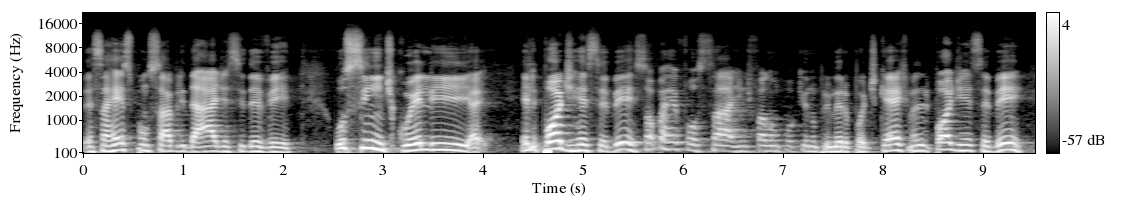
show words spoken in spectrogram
essa responsabilidade, esse dever. O síndico, ele, ele pode receber, só para reforçar, a gente falou um pouquinho no primeiro podcast, mas ele pode receber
